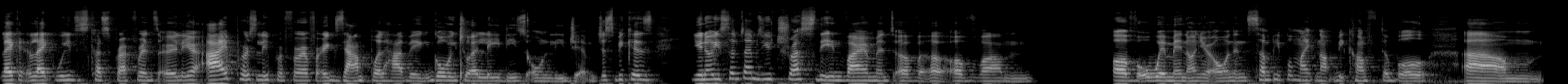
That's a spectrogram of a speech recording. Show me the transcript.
like like we discussed preference earlier. I personally prefer, for example, having going to a ladies only gym, just because you know you sometimes you trust the environment of uh, of um of women on your own and some people might not be comfortable um,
